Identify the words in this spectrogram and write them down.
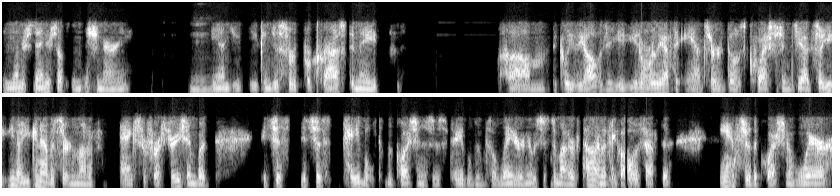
and you understand yourself as a missionary mm. and you, you can just sort of procrastinate um, ecclesiology. You, you, don't really have to answer those questions yet. So you you know you can have a certain amount of angst or frustration, but it's just it's just tabled. The question is just tabled until later, and it was just a matter of time. I think all of us have to answer the question of where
